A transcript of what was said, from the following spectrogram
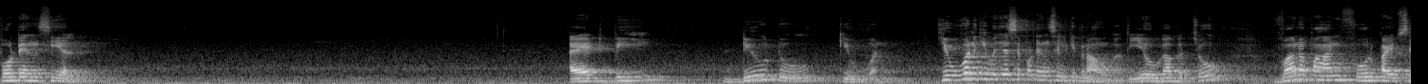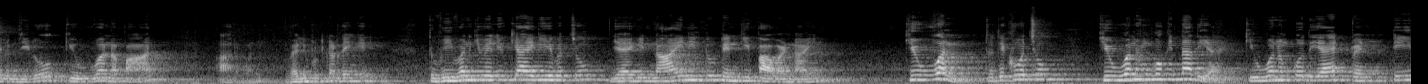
potential at P due to Q one Q one की वजह से पोटेंशियल कितना होगा? तो ये होगा बच्चों one upon four pi epsilon zero Q one upon R one. Value put कर देंगे। तो वी वन की वैल्यू क्या आएगी ये बच्चों? ये आएगी नाइन इंटू टेन की पावर नाइन। क्यू वन तो देखो बच्चों, क्यू वन हमको कितना दिया है? क्यू वन हमको दिया है ट्वेंटी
